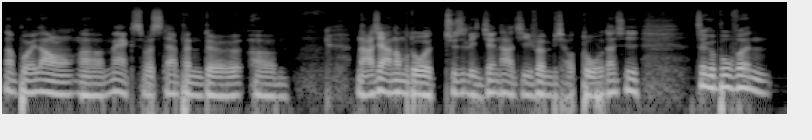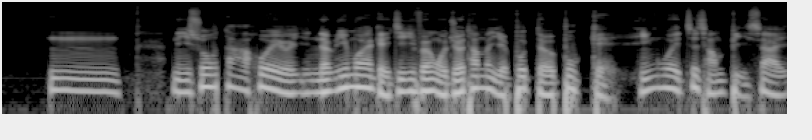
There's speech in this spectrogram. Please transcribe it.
那不会让呃 Max 或 Stappen 的呃拿下那么多，就是领先他的积分比较多。但是这个部分，嗯，你说大会能因为要给积分？我觉得他们也不得不给，因为这场比赛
